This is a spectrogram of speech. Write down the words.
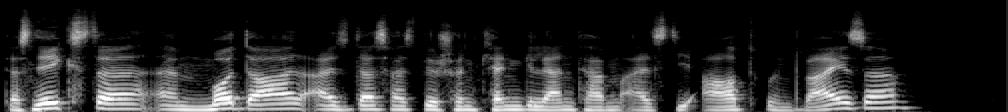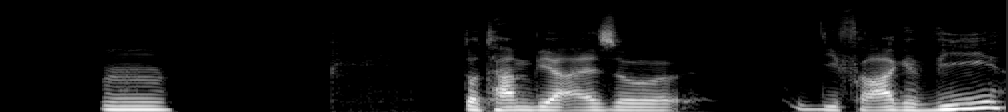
Das nächste ähm, Modal, also das, was wir schon kennengelernt haben als die Art und Weise. Mhm. Dort haben wir also die Frage wie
